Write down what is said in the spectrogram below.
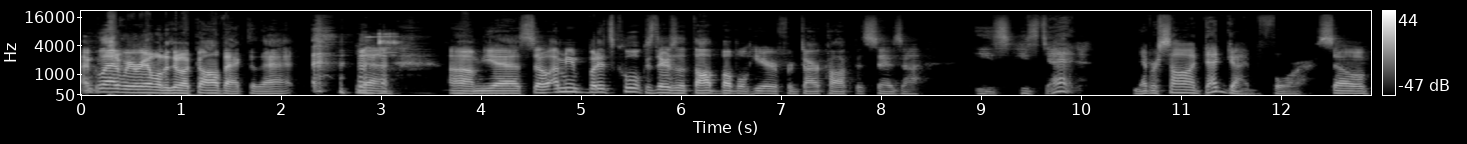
I'm glad we were able to do a callback to that. yeah. Um, yeah, so I mean, but it's cool because there's a thought bubble here for Darkhawk that says uh, he's he's dead. Never saw a dead guy before. So,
